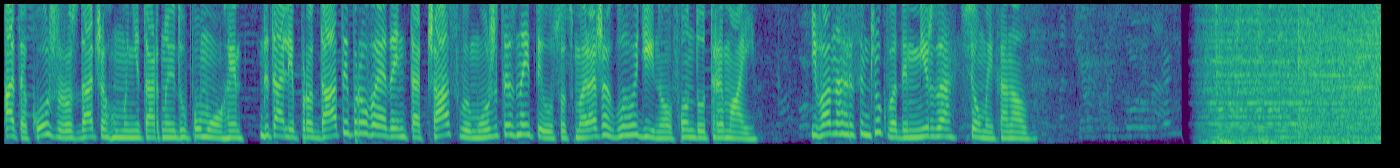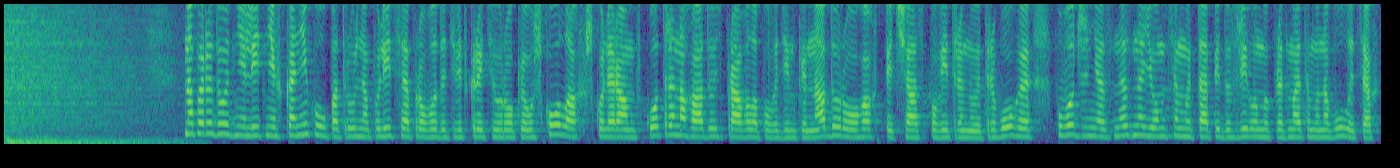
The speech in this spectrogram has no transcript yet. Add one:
а також роздача гуманітарної допомоги. Деталі про дати проведень та час ви можете знайти у соцмережах благодійного фонду Тримай. Івана Грисимчук, Вадим Мірза, сьомий канал. Напередодні літніх канікул патрульна поліція проводить відкриті уроки у школах. Школярам вкотре нагадують правила поведінки на дорогах під час повітряної тривоги, поводження з незнайомцями та підозрілими предметами на вулицях.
